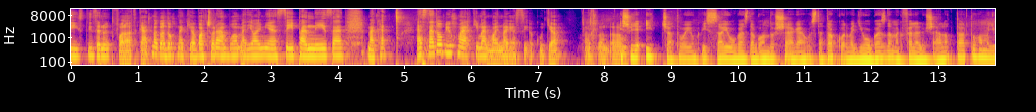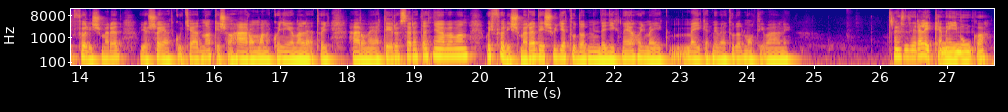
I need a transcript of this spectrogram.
10-15 falatkát, megadok neki a vacsorámból, mert jaj, milyen szépen nézett, meg hát ezt ne dobjuk már ki, mert majd megeszi a kutya. Azt gondolom. És ugye itt csatoljunk vissza a jó gazda gondosságához. Tehát akkor vagy jó gazda, meg felelős állattartó, ha mondjuk fölismered, hogy a saját kutyádnak, és ha három van, akkor nyilván lehet, hogy három eltérő szeretetnyelve van, hogy fölismered, és ugye tudod mindegyiknél, hogy melyik, melyiket mivel tudod motiválni. Ez azért elég kemény munka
